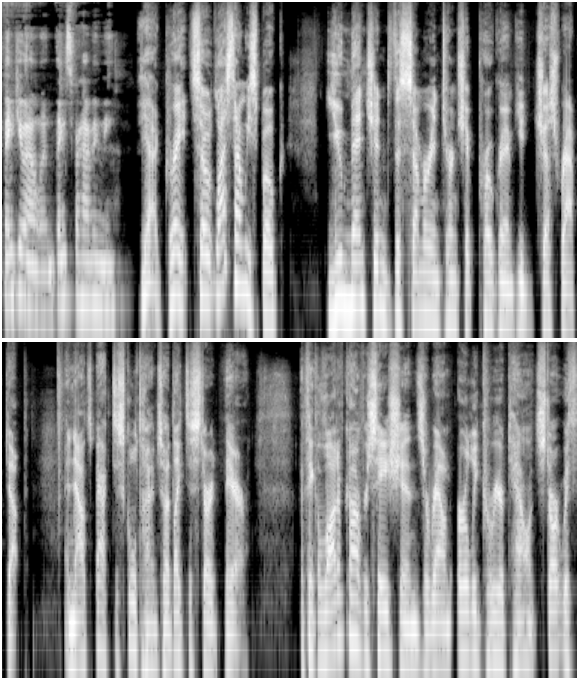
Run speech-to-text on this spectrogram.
Thank you, Alan. Thanks for having me. Yeah, great. So last time we spoke, you mentioned the summer internship program you just wrapped up, and now it's back to school time. So I'd like to start there. I think a lot of conversations around early career talent start with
